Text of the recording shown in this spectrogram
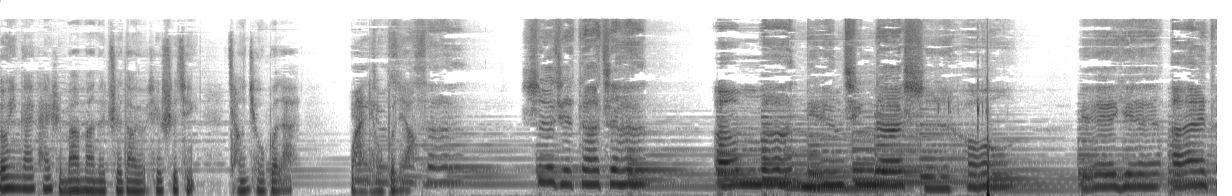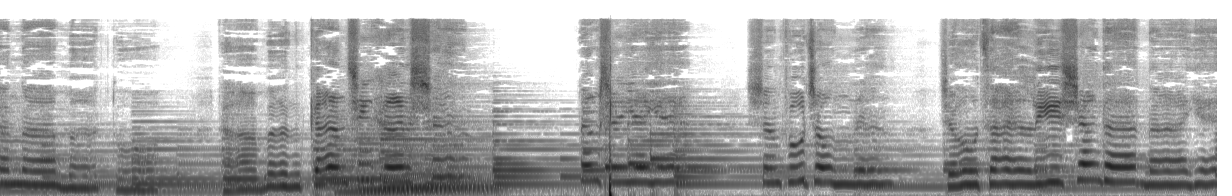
都应该开始慢慢的知道有些事情强求不来，挽留不了。世界大战，阿妈年轻的时候，爷爷爱她那么多，他们感情很深。当时爷爷身负重任，就在离乡的那夜。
